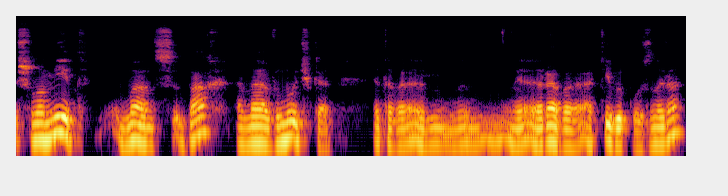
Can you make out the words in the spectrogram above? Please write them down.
Шломит Мансбах, она внучка этого Рава Акивы Познера,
